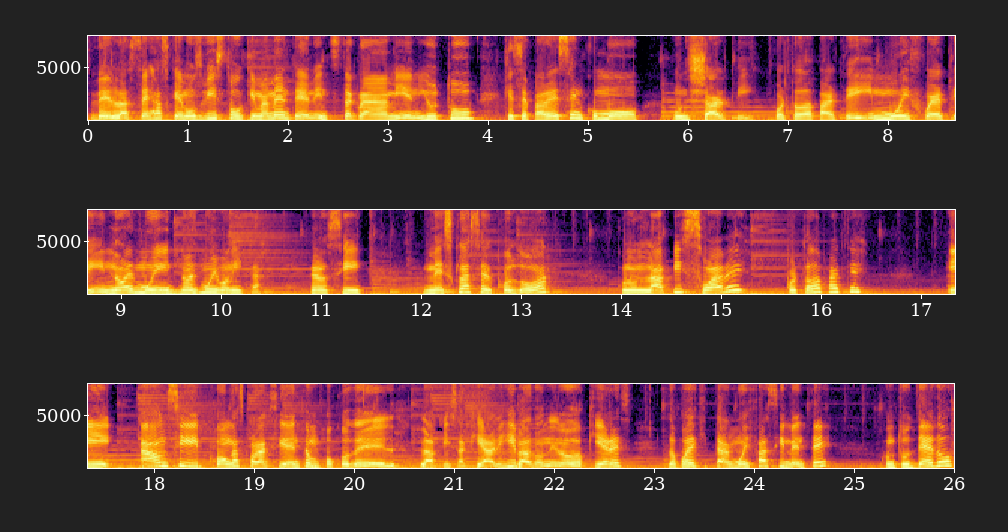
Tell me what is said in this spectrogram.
de las cejas que hemos visto últimamente en Instagram y en YouTube, que se parecen como un Sharpie por toda parte y muy fuerte y no es muy, no es muy bonita. Pero sí, mezclas el color con un lápiz suave por toda parte y aun si pongas por accidente un poco del lápiz aquí arriba donde no lo quieres, lo puedes quitar muy fácilmente con tu dedo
